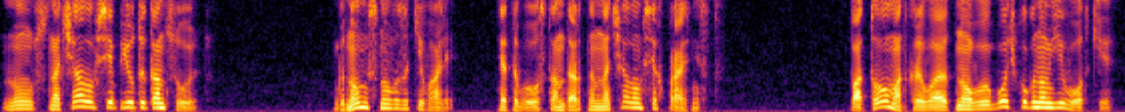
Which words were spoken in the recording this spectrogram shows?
«Ну, сначала все пьют и танцуют». Гномы снова закивали. Это было стандартным началом всех празднеств. Потом открывают новую бочку гномьей водки —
